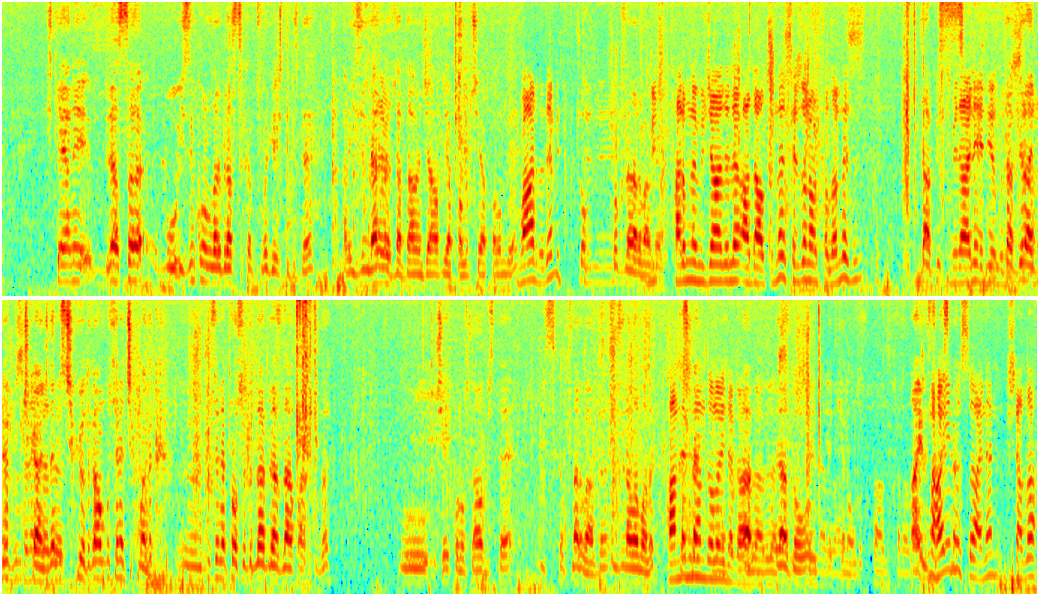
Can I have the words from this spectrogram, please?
işte yani bilhassa bu izin konuları biraz sıkıntılı geçti bizde. Hani izin vermediler daha önce abi yapalım şey yapalım diye. Vardı değil mi? Çok Ee, çok zarar vardı. mü- Tarımla mücadele adı altında sezon ortalarında siz Tabii biz müdahale ediyordunuz. tabii bir ay, bir bu buçuk ay önceden biz çıkıyorduk ama bu sene çıkmadık. Ee, Bu sene prosedürler biraz daha farklı. Bu şey konusunda abi işte bir sıkıntılar vardı. İzin alamadık. Pandemiden Kısmet dolayı da galiba biraz, biraz da o etken oldu. Bazı kararlar. Hayırlısı, Ama hayırlısı aynen inşallah.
